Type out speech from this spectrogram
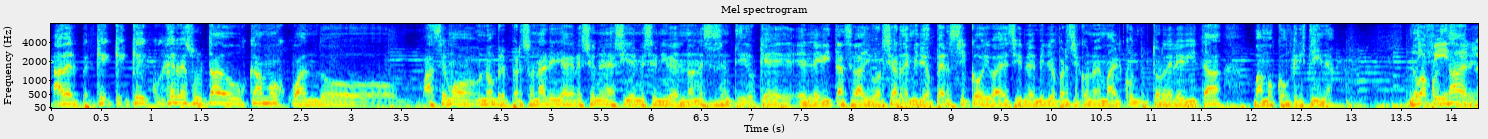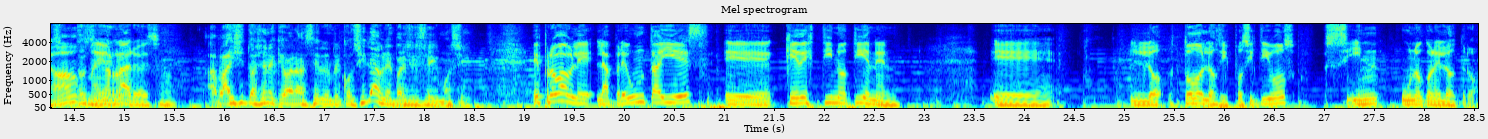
A ver, ¿qué, qué, qué- qué resultado buscamos cuando hacemos nombres personales y agresiones así en ese nivel, no en ese sentido? Que Levita se va a divorciar de Emilio Pérsico y va a decir Emilio Pérsico no es mal conductor de Levita, vamos con Cristina. No va a pasar eso. ¿no? Entonces, Medio raro eso. Hay situaciones que van a ser irreconciliables, me parece que seguimos así. Es probable. La pregunta ahí es eh, qué destino tienen eh, lo- todos los dispositivos sin uno con el otro.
